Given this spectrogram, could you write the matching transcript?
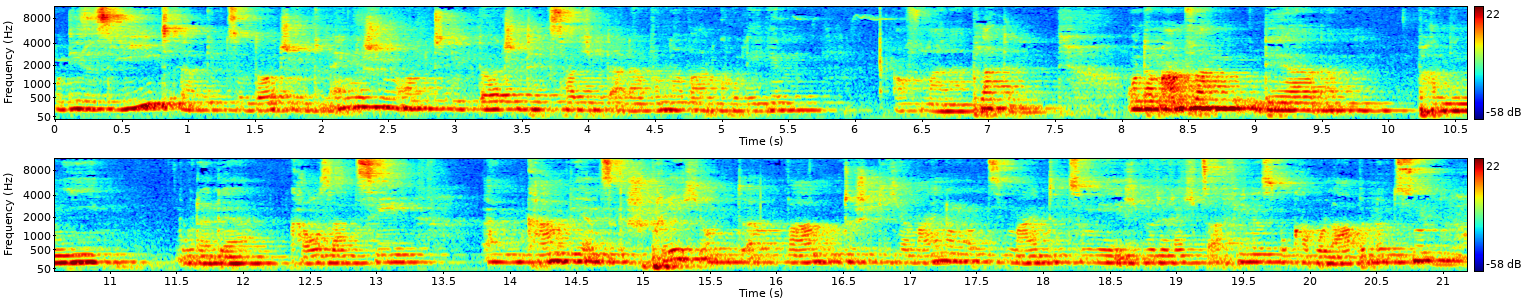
Und dieses Lied äh, gibt es im Deutschen und im Englischen und den deutschen Text habe ich mit einer wunderbaren Kollegin auf meiner Platte. Und am Anfang der ähm, Pandemie oder der Causa C ähm, kamen wir ins Gespräch und ähm, waren unterschiedlicher Meinung und sie meinte zu mir, ich würde rechtsaffines Vokabular benutzen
